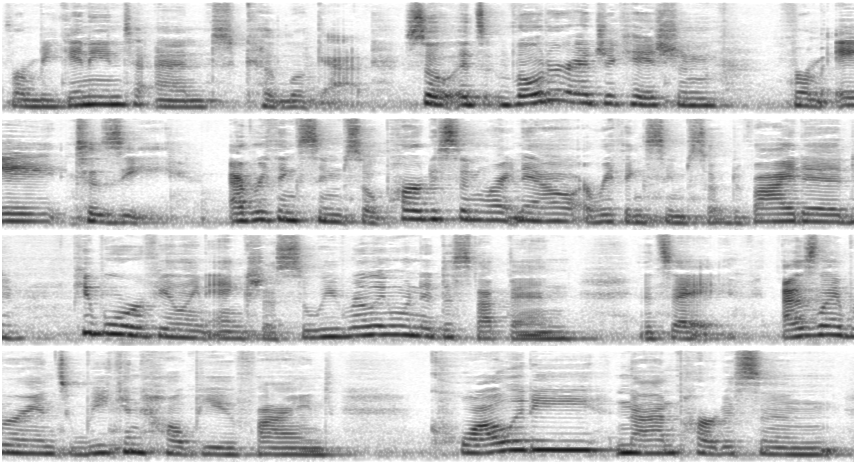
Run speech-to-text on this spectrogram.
from beginning to end could look at. So it's voter education from A to Z. Everything seems so partisan right now, everything seems so divided. People were feeling anxious, so we really wanted to step in and say, as librarians, we can help you find quality, nonpartisan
